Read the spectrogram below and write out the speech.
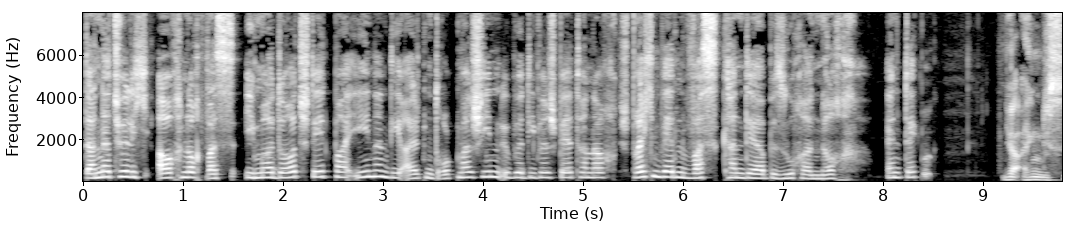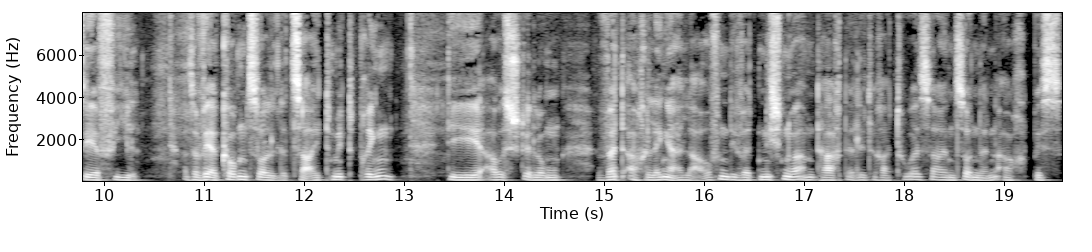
dann natürlich auch noch, was immer dort steht bei Ihnen, die alten Druckmaschinen, über die wir später noch sprechen werden. Was kann der Besucher noch entdecken? Ja, eigentlich sehr viel. Also wer kommt, sollte Zeit mitbringen. Die Ausstellung wird auch länger laufen. Die wird nicht nur am Tag der Literatur sein, sondern auch bis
